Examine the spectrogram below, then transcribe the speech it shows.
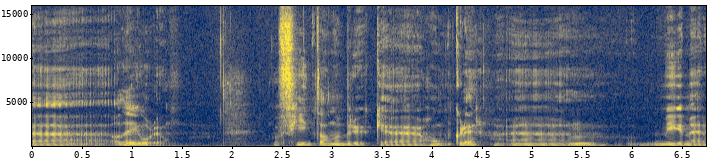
Eh, og det gjorde det jo. Det går fint an å bruke håndklær. eh, Mye mer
